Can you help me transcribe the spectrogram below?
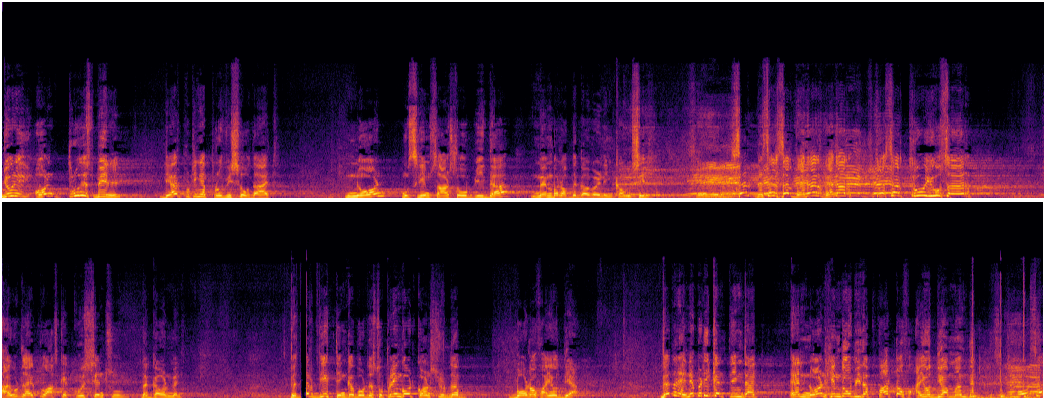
during, on, through this bill, they are putting a proviso that non-Muslims also be the member of the governing council. Sir, sir, sir, whether, whether, sir, sir, through you, sir, I would like to ask a question to the government. Whether we think about the Supreme Court constitute the board of Ayodhya, whether anybody can think that a non-Hindu be the part of Ayodhya Mandir board, sir?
